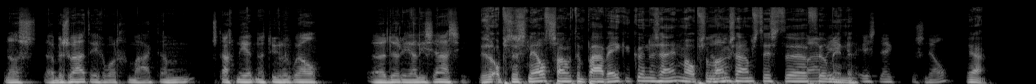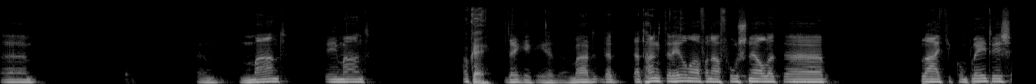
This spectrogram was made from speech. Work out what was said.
En als daar bezwaar tegen wordt gemaakt, dan stagneert natuurlijk wel eh, de realisatie. Dus op zijn snelst zou het een paar weken kunnen zijn, maar op zijn Nou, langzaamst is het eh, Een paar veel weken minder. is denk ik te snel. Ja. Ehm, een maand, twee maand, Oké, denk ik eerder. Maar dat, dat hangt er helemaal vanaf hoe snel het eh, plaatje compleet is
